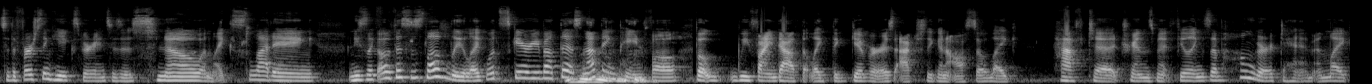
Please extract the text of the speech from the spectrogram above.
So the first thing he experiences is snow and like sledding. And he's like oh this is lovely. Like what's scary about this? Nothing painful. But we find out that like the giver is actually going to also like have to transmit feelings of hunger to him. And like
